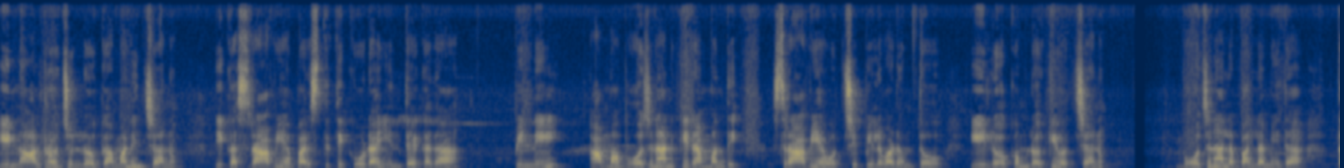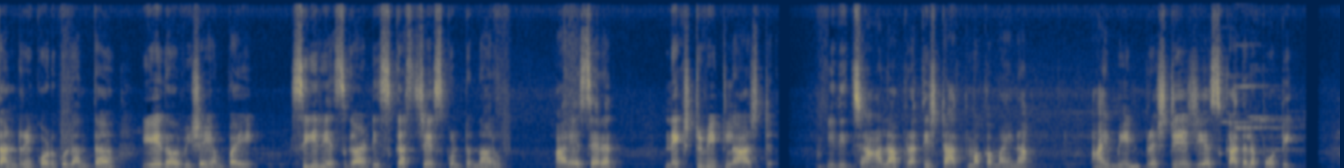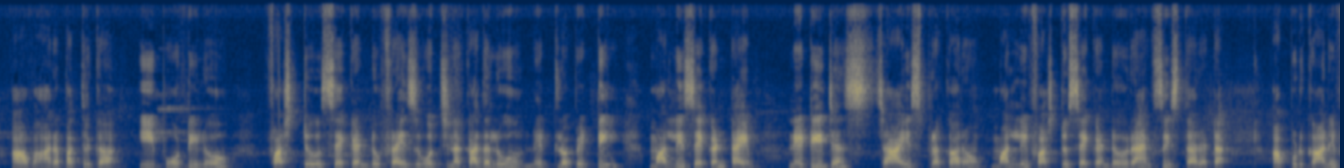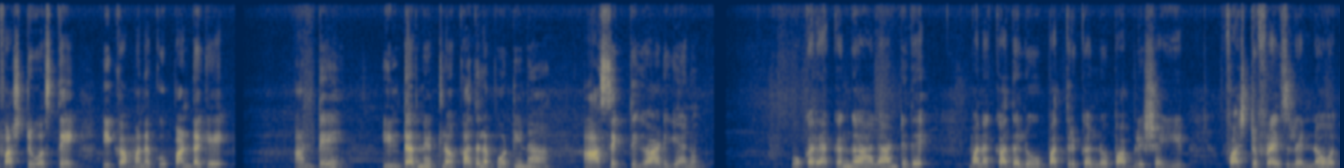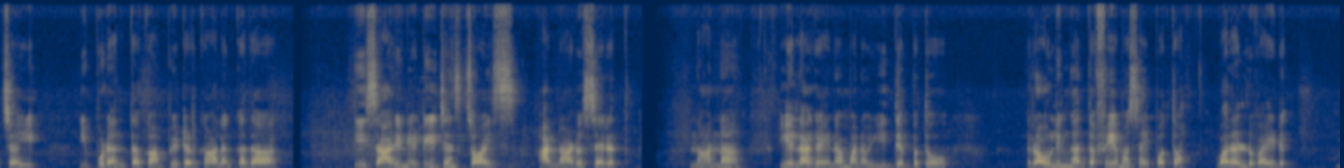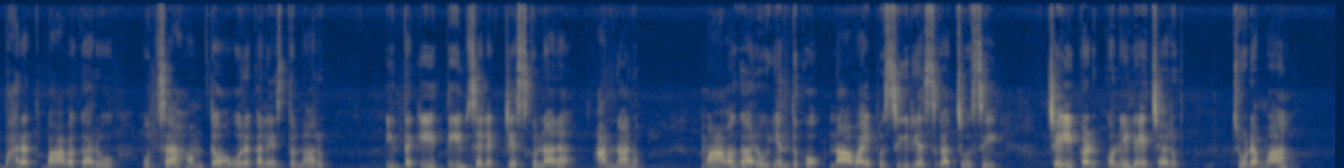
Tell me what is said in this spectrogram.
ఈ నాలుగు రోజుల్లో గమనించాను. ఇక శ్రావ్య పరిస్థితి కూడా ఇంతే కదా? పిన్ని అమ్మ భోజనానికి రమ్మంది. శ్రావ్య వచ్చి పిలవడంతో ఈ లోకంలోకి వచ్చాను. భోజనాల బల్ల మీద తండ్రి కొడుకులంతా ఏదో విషయంపై సీరియస్గా డిస్కస్ చేసుకుంటున్నారు. అరే శరత్ నెక్స్ట్ వీక్ లాస్ట్. ఇది చాలా ప్రతిష్టాత్మకమైన ఐ మీన్ ప్రెస్టీజియస్ కథల పోటీ. ఆ వారపత్రిక ఈ పోటీలో ఫస్ట్ సెకండ్ ప్రైజ్ వచ్చిన కథలు నెట్లో పెట్టి మళ్ళీ సెకండ్ టైం నెటిజన్స్ ఛాయిస్ ప్రకారం మళ్ళీ ఫస్ట్ సెకండ్ ర్యాంక్స్ ఇస్తారట. అప్పుడు కానీ ఫస్ట్ వస్తే ఇక మనకు పండగే. అంటే ఇంటర్నెట్లో కథల పోటీనా? ఆసక్తిగా అడిగాను. ఒక రకంగా అలాంటిదే. మన కథలు పత్రికల్లో పబ్లిష్ అయ్యి ఫస్ట్ ప్రైజులు ఎన్నో వచ్చాయి. ఇప్పుడంతా కంప్యూటర్ కాలం కదా. ఈసారి నెటిజన్స్ చాయిస్ అన్నాడు శరత్. నాన్న ఎలాగైనా మనం ఈ దెబ్బతో రౌలింగ్ అంత ఫేమస్ అయిపోతాం. World wide. భరత్ బావగారు ఉత్సాహంతో ఉరకలేస్తున్నారు. ఇంతకీ థీమ్ సెలెక్ట్ చేసుకున్నారా? అన్నాను. మామగారు ఎందుకో నా వైపు సీరియస్గా చూసి చేయి కడుక్కొని లేచారు. చూడమ్మా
